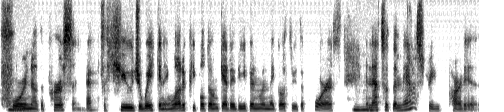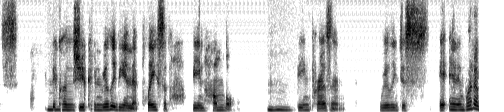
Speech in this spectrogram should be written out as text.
for mm-hmm. another person. That's a huge awakening. A lot of people don't get it even when they go through the course. Mm-hmm. And that's what the mastery part is, mm-hmm. because you can really be in that place of being humble, mm-hmm. being present, really just and what a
